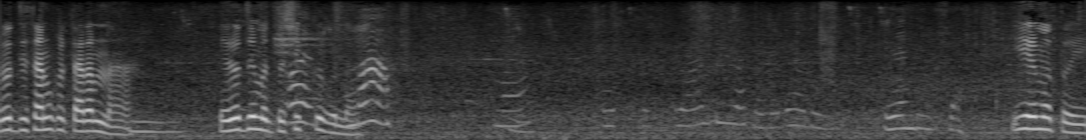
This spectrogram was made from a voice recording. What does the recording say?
রোদ্রে। স্নান করতে আরাম না? এই রোদ্রের মধ্যে শীত করব না? ইয়ের মতোই।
